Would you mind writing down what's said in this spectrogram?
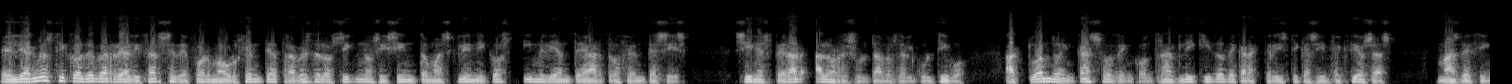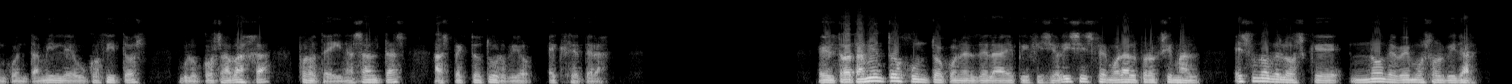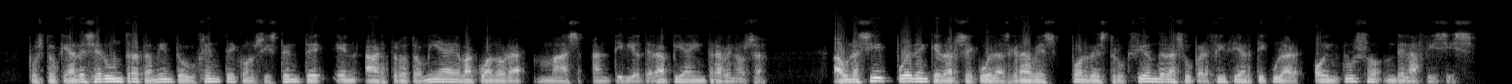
El diagnóstico debe realizarse de forma urgente a través de los signos y síntomas clínicos y mediante artrocentesis, sin esperar a los resultados del cultivo, actuando en caso de encontrar líquido de características infecciosas, más de 50.000 leucocitos, glucosa baja, proteínas altas, aspecto turbio, etc. El tratamiento junto con el de la epifisiolisis femoral proximal es uno de los que no debemos olvidar, puesto que ha de ser un tratamiento urgente consistente en artrotomía evacuadora más antibioterapia intravenosa. Aún así pueden quedar secuelas graves por destrucción de la superficie articular o incluso de la fisis.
